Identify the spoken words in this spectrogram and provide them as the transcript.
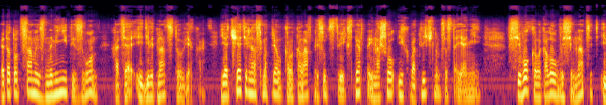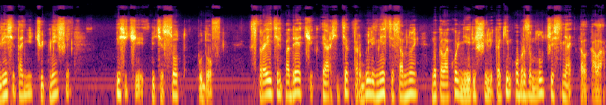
это тот самый знаменитый звон, хотя и XIX века. Я тщательно осмотрел колокола в присутствии эксперта и нашел их в отличном состоянии. Всего колоколов 18, и весят они чуть меньше 1500 пудов. Строитель-подрядчик и архитектор были вместе со мной на колокольне и решили, каким образом лучше снять колокола.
